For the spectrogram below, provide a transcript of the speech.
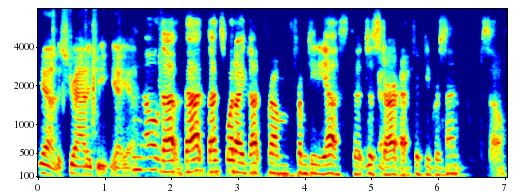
Yeah, the strategy. Yeah, yeah. No, that, that, that's what I got from, from DDS to, to Okay. start at 50%. So,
